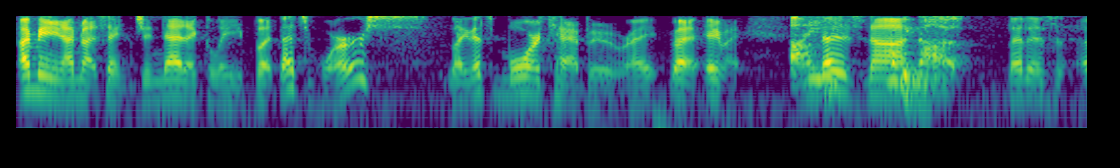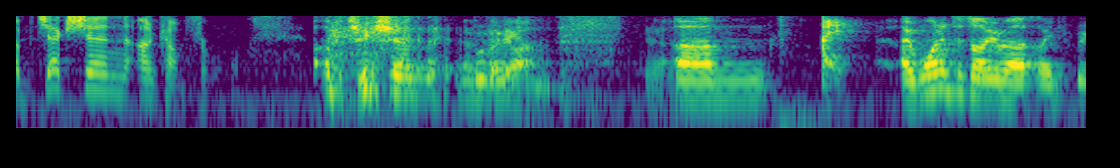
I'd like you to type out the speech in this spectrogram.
I mean, I'm not saying genetically, but that's worse. Like that's more taboo, right? But anyway, I that is not. probably not. That is objection uncomfortable. Objection. moving on. Yeah. Um, I I wanted to talk about like we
